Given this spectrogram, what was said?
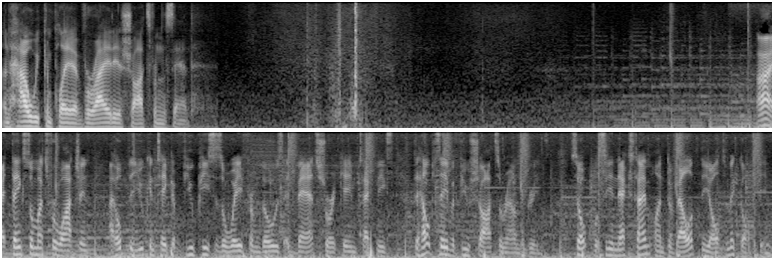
on how we can play a variety of shots from the sand. All right, thanks so much for watching. I hope that you can take a few pieces away from those advanced short game techniques to help save a few shots around the green. So we'll see you next time on Develop the Ultimate Golf Game.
